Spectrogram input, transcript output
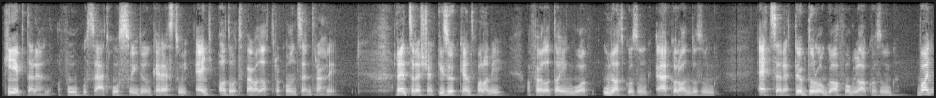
képtelen a fókuszát hosszú időn keresztül egy adott feladatra koncentrálni. Rendszeresen kizökkent valami a feladatainkból, unatkozunk, elkalandozunk, egyszerre több dologgal foglalkozunk, vagy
